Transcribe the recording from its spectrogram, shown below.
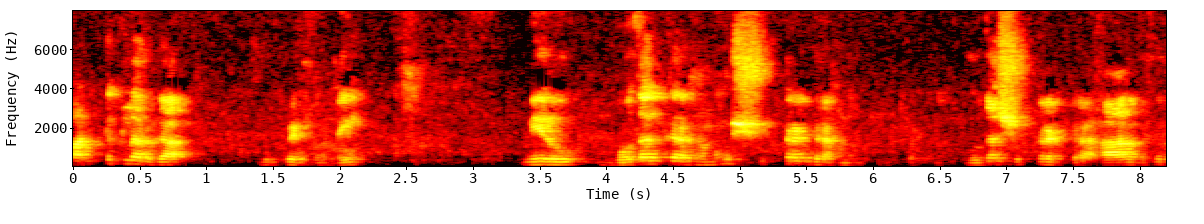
పర్టికులర్గా గుర్తుపెట్టుకోండి. మీరు బుధ గ్రహము శుక్రగ్రహము బుధ శుక్ర గ్రహాల దగ్గర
